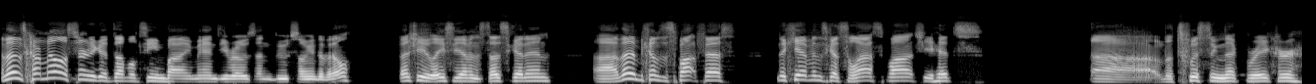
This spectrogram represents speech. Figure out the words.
And then it's Carmella's turn to get double teamed by Mandy Rose and Boo Sonya Deville. Eventually, Lacey Evans does get in. Uh, then it becomes a spot fest. Nikki Evans gets the last spot. She hits uh, the twisting neck breaker.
